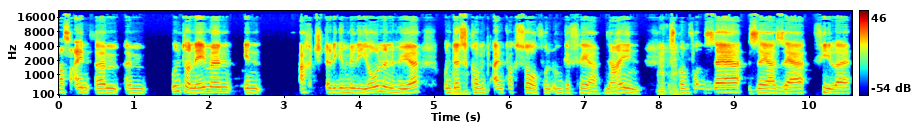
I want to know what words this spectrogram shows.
hast ein ähm, ähm, Unternehmen in achtstellige Millionenhöhe und das mhm. kommt einfach so von ungefähr. Nein, mhm. das kommt von sehr, sehr, sehr viele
